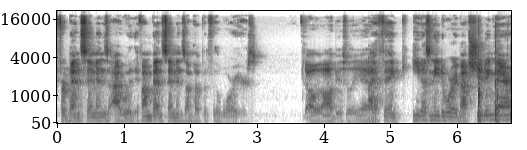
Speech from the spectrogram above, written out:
for Ben Simmons. I would, if I'm Ben Simmons, I'm hoping for the Warriors. oh, obviously, yeah. I think he doesn't need to worry about shooting there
